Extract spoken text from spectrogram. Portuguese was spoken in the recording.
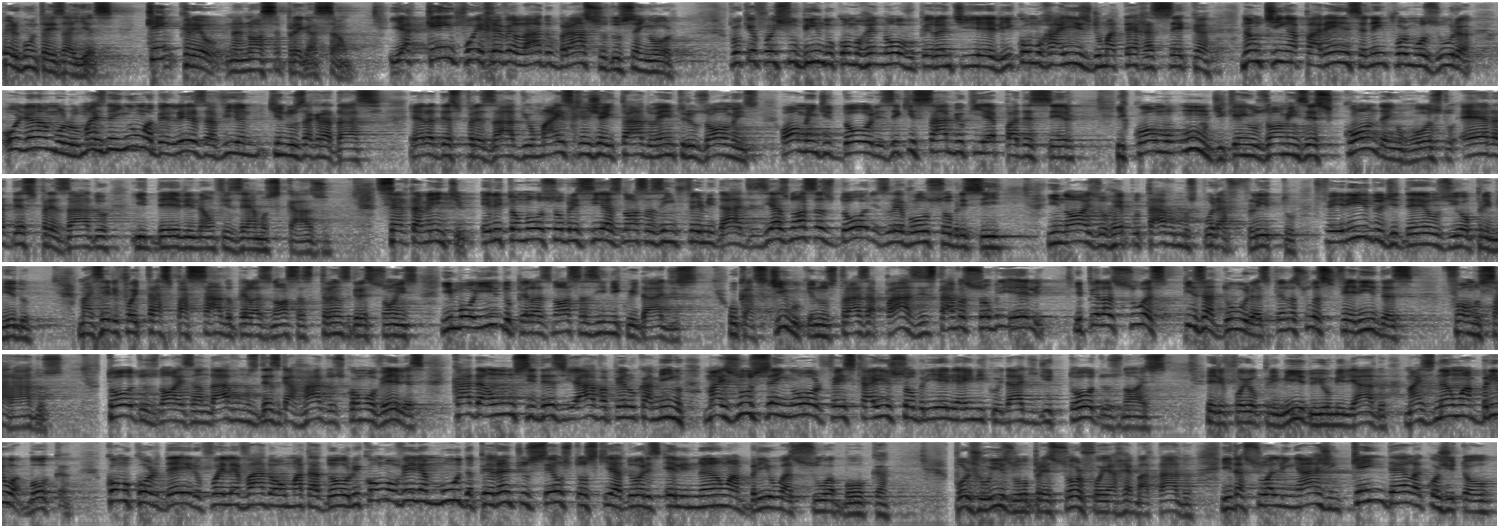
pergunta Isaías: quem creu na nossa pregação? E a quem foi revelado o braço do Senhor? Porque foi subindo como renovo perante ele, e como raiz de uma terra seca, não tinha aparência nem formosura. Olhámo-lo, mas nenhuma beleza havia que nos agradasse. Era desprezado e o mais rejeitado entre os homens, homem de dores e que sabe o que é padecer. E como um de quem os homens escondem o rosto, era desprezado e dele não fizemos caso. Certamente, Ele tomou sobre si as nossas enfermidades e as nossas dores levou sobre si, e nós o reputávamos por aflito, ferido de Deus e oprimido. Mas Ele foi traspassado pelas nossas transgressões e moído pelas nossas iniquidades. O castigo que nos traz a paz estava sobre Ele, e pelas Suas pisaduras, pelas Suas feridas, fomos sarados. Todos nós andávamos desgarrados como ovelhas, cada um se desviava pelo caminho, mas o Senhor fez cair sobre ele a iniquidade de todos nós. Ele foi oprimido e humilhado, mas não abriu a boca. Como cordeiro foi levado ao matadouro, e como ovelha muda perante os seus tosquiadores, ele não abriu a sua boca. Por juízo, o opressor foi arrebatado, e da sua linhagem, quem dela cogitou?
